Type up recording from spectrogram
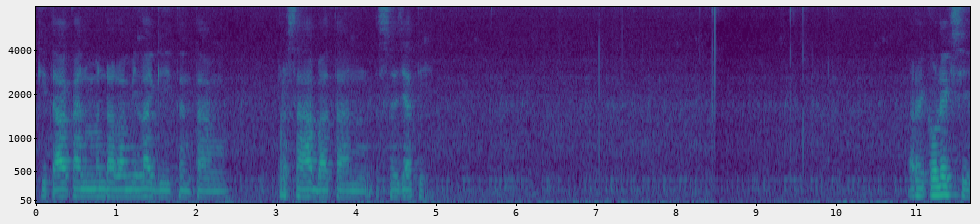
kita akan mendalami lagi tentang persahabatan sejati. Rekoleksi.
